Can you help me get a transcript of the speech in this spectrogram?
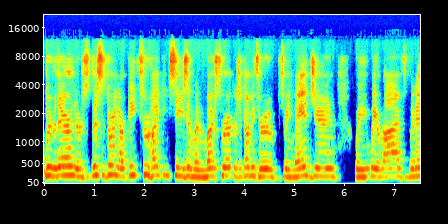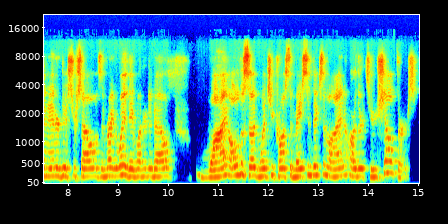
we were there. There's this is during our peak through hiking season when most through hikers are coming through between May and June. We we arrived, went in, introduced ourselves, and right away they wanted to know why all of a sudden, once you cross the Mason Dixon line, are there two shelters?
